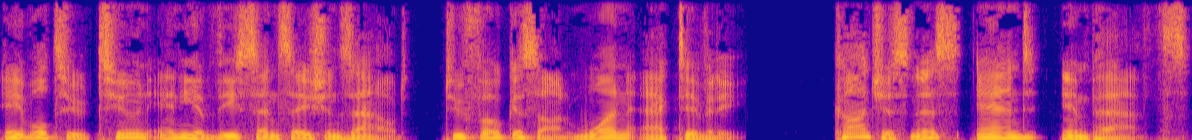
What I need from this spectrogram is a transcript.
able to tune any of these sensations out to focus on one activity. Consciousness and empaths.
